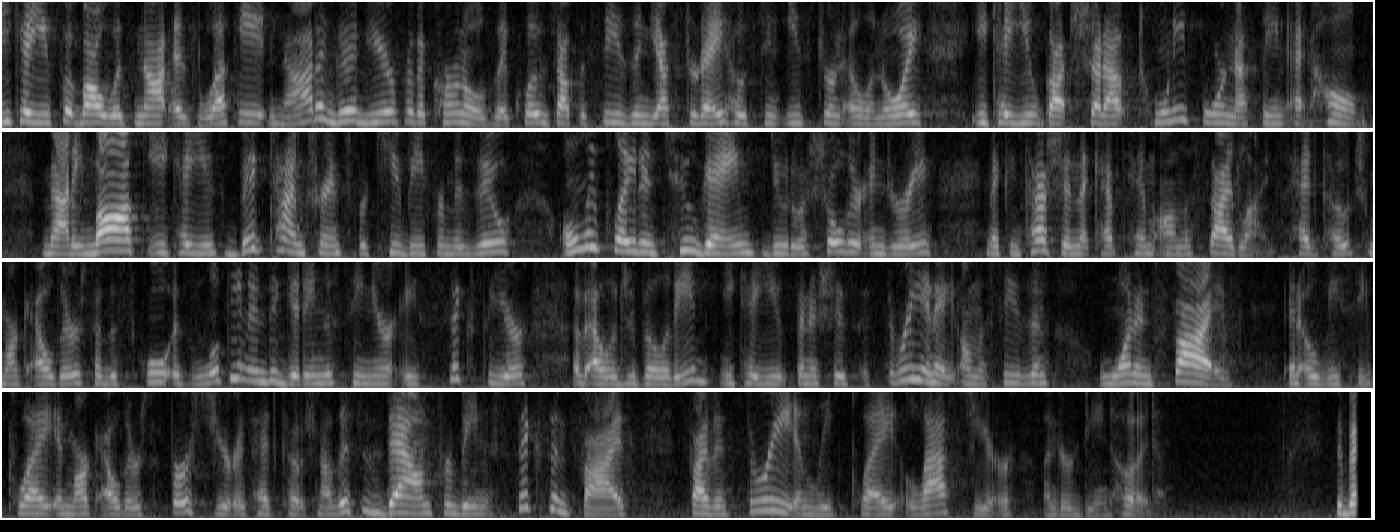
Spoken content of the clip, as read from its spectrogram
EKU football was not as lucky. Not a good year for the Colonels. They closed out the season yesterday hosting Eastern Illinois. EKU got shut out 24-0 at home. Maty Mauk, EKU's big-time transfer QB from Mizzou, only played in two games due to a shoulder injury and a concussion that kept him on the sidelines. Head coach Mark Elder said the school is looking into getting the senior a sixth year of eligibility. EKU finishes 3 and 8 on the season, 1 and 5 in OVC play in Mark Elder's first year as head coach. Now this is down from being 6 and 5, 5 and 3 in league play last year under Dean Hood.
